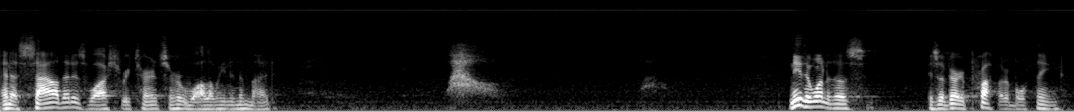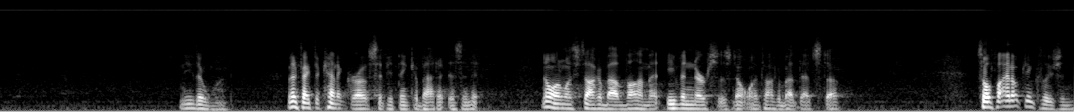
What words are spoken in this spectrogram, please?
and a sow that is washed returns to her wallowing in the mud. Wow. Wow. Neither one of those is a very profitable thing. Neither one. Matter of fact, they're kind of gross if you think about it, isn't it? No one wants to talk about vomit. Even nurses don't want to talk about that stuff. So, final conclusion.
